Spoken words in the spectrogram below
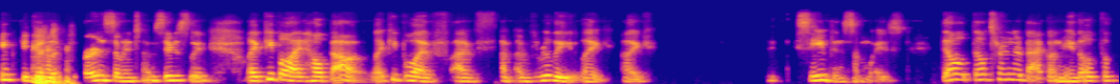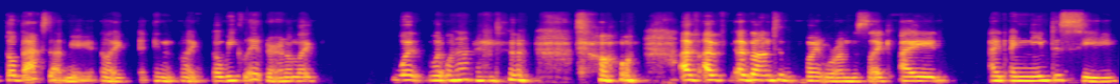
think because I've burned so many times. Seriously, like people I help out, like people I've I've I've really like like saved in some ways. They'll they'll turn their back on me. They'll they'll, they'll backstab me like in like a week later. And i'm like what what what happened? So i've i've i've gotten to the point where i'm just like i i, I need to see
